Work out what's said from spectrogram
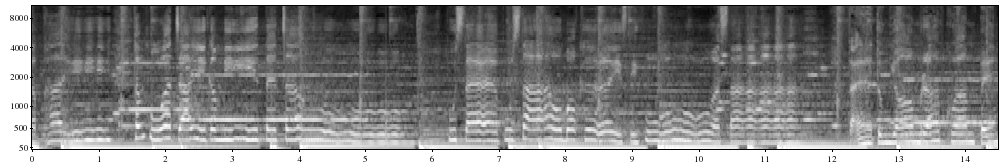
กับใครทั้งหัวใจก็มีแต่เจ้า ผู้แสบผู้สาวบอกเคยสิหัวสา แต่ต้องยอมรับความเป็น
